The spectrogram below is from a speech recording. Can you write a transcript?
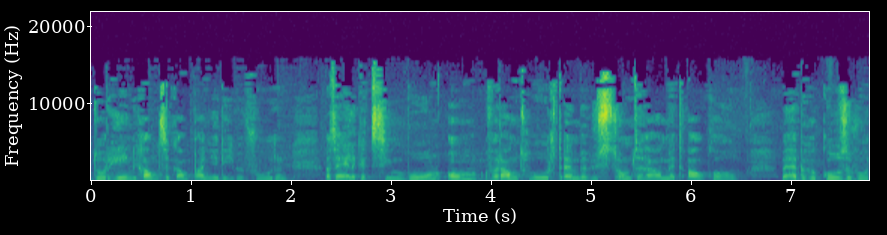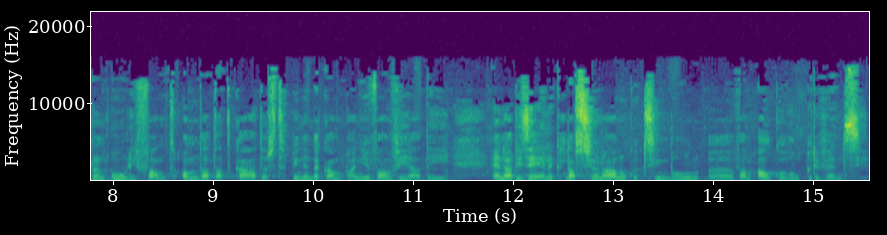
doorheen ganse campagne die we voeren. Dat is eigenlijk het symbool om verantwoord en bewust om te gaan met alcohol. We hebben gekozen voor een olifant, omdat dat kadert binnen de campagne van VAD. En dat is eigenlijk nationaal ook het symbool eh, van alcoholpreventie.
